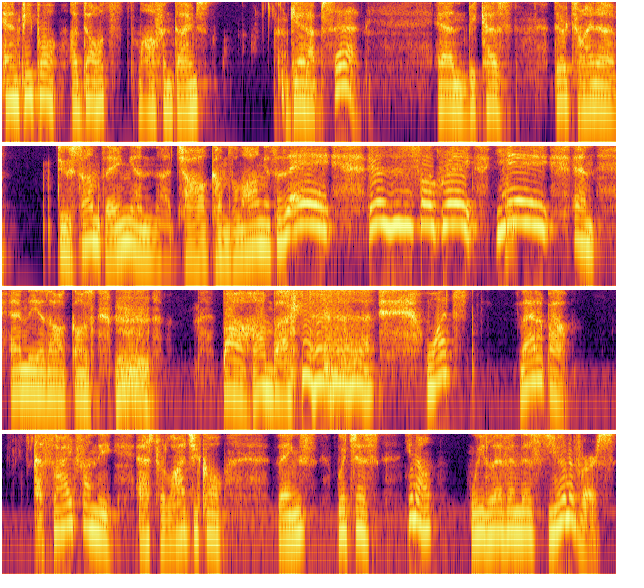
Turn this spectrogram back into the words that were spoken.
And people, adults, oftentimes get upset. And because they're trying to do something and a child comes along and says hey this is so great yay and and the adult goes mm, bah humbug what's that about aside from the astrological things which is you know we live in this universe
